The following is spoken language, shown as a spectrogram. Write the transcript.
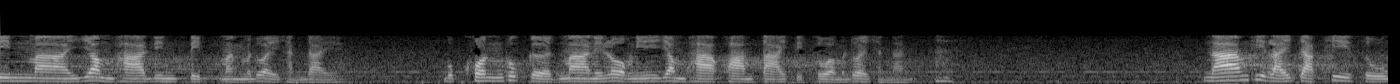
ดินมาย่อมพาดินติดมันมาด้วยฉันใด บุคคลผู้เกิดมาในโลกนี้ย่อมพาความตายติดตัวมาด้วยฉันนั้น น้ำที่ไหลจากที่สูง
